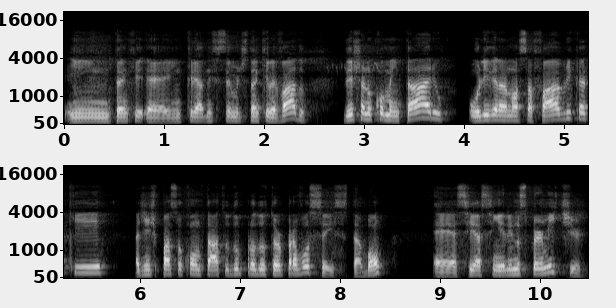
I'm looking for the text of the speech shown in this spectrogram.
em, tanque, é, em criado em sistema de tanque elevado, deixa no comentário ou liga na nossa fábrica que a gente passa o contato do produtor para vocês, tá bom? É, se assim ele nos permitir.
